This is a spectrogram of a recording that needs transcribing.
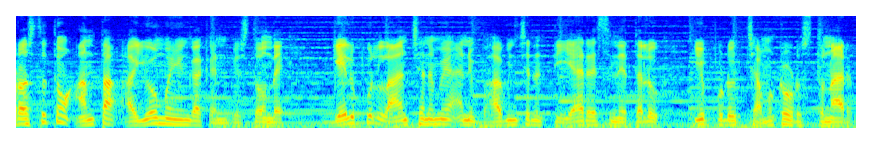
ప్రస్తుతం అంతా అయోమయంగా కనిపిస్తోంది. గెలుపు లాంఛనమే అని భావించిన టీఆర్ఎస్ నేతలు ఇప్పుడు చెమటోడుస్తున్నారు.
